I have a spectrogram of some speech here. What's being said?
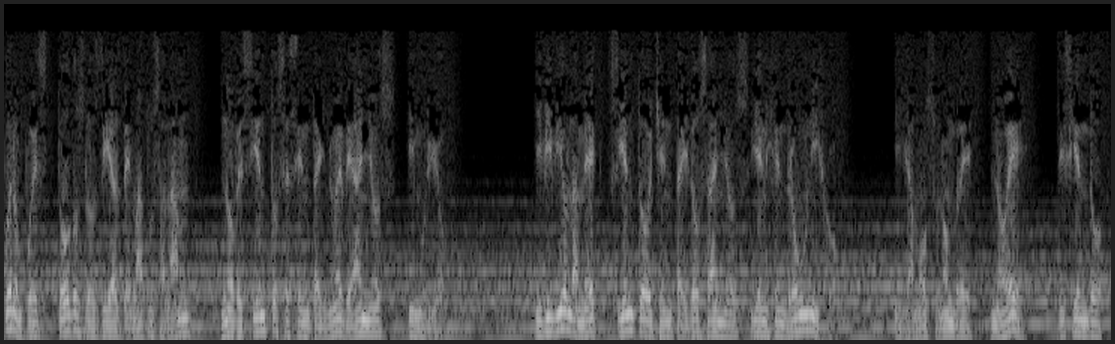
Fueron pues todos los días de Matusalam 969 años y murió. Y vivió Lamec 182 años y engendró un hijo, y llamó su nombre Noé, diciendo,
